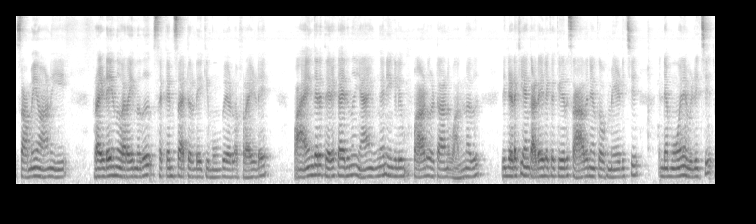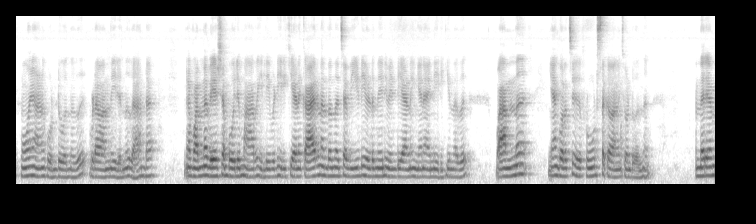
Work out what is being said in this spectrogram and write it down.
സമയമാണ് ഈ ഫ്രൈഡേ എന്ന് പറയുന്നത്. സെക്കൻഡ് സാറ്റർഡേക്ക് മുമ്പേ ഉള്ള ഫ്രൈഡേ. ഭയങ്കര തിരക്കായിരുന്നു. ഞാൻ എങ്ങനെയെങ്കിലും പാടുപെട്ടാണ് വന്നത്. ഇതിന്റെ ഇടയ്ക്ക് ഞാൻ കടയിലൊക്കെ കയറി സാധനമൊക്കെ മേടിച്ച് എന്റെ മോനെ വിളിച്ച് മോനാണ് കൊണ്ടുവന്നത്. ഇവിടെ വന്നിരുന്ന്. ദാണ്ട ഞാൻ വന്ന വേഷം പോലും മാറിയില്ല. ഇവിടെ ഇരിക്കുകയാണ്. കാരണം എന്താണെന്ന് വെച്ചാൽ വീഡിയോ ഇടുന്നതിന് വേണ്ടിയാണ് ഇങ്ങനെ തന്നെ ഇരിക്കുന്നത്. വന്ന് ഞാൻ കുറച്ച് ഫ്രൂട്ട്സൊക്കെ വാങ്ങിച്ചുകൊണ്ട് വന്ന്. അന്നേരം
